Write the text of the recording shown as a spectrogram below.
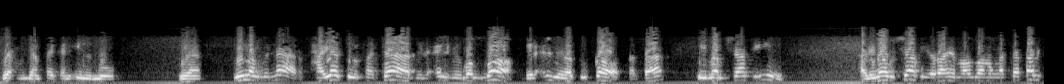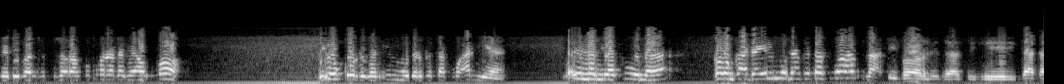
sudah menyampaikan ilmu. Ya memang benar hayatul fata bil ilmi wallah bil ilmi wa kata Imam Syafi'i Al Imam Syafi'i rahimahullah mengatakan kehidupan seorang pemuda demi Allah. Diukur dengan ilmu dan ketakwaannya. Wa illam yakuna kalau nggak ada ilmu dan ketakwaan nah tibor lidatihi tidak ada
